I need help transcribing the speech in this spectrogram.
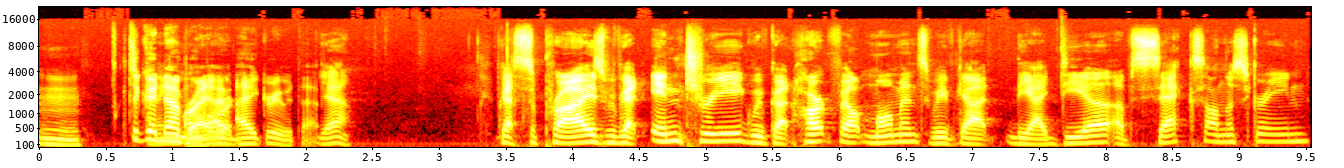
It's a good I'm number. I. I agree with that. Yeah. We've got surprise, we've got intrigue, we've got heartfelt moments, we've got the idea of sex on the screen.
